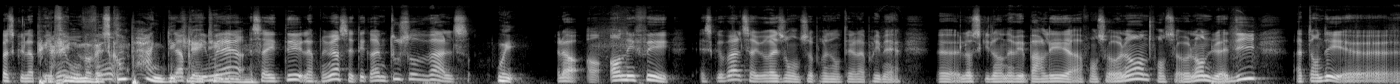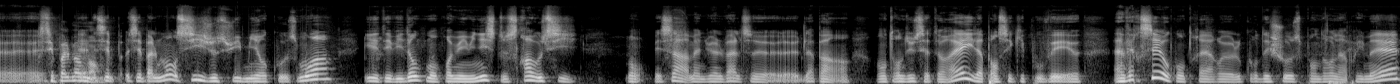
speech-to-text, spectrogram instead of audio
Parce que la primaire, il a fait une mauvaise campagne dès la qu'il a primaire, été ça a été La primaire, c'était quand même tout sauf Valls. Oui. Alors, en, effet, est-ce que Valls a eu raison de se présenter à la primaire? Euh, Lorsqu'il en avait parlé à François Hollande, François Hollande lui a dit Attendez, euh, c'est pas le moment. euh, c'est pas le moment. Si je suis mis en cause, moi, il est évident que mon Premier ministre le sera aussi. Bon, mais ça, Manuel Valls ne l'a pas en- entendu cette oreille. Il a pensé qu'il pouvait inverser, au contraire, le cours des choses pendant la primaire.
